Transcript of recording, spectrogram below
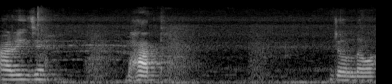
আর এই যে ভাত, জল দেওয়া।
